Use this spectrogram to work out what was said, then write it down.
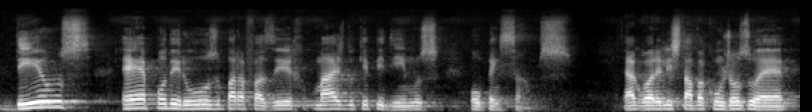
Deus é poderoso para fazer mais do que pedimos ou pensamos. Agora ele estava com Josué,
